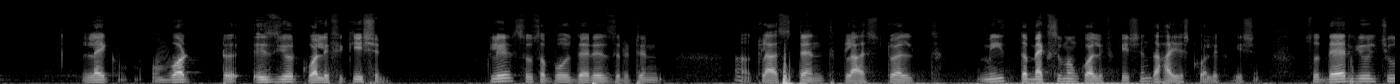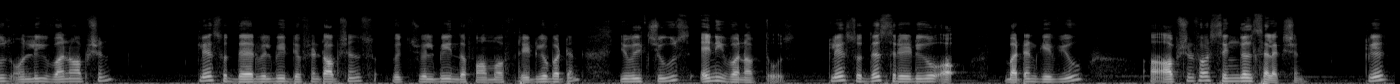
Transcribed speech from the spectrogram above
like what uh, is your qualification clear. So suppose there is written uh, class 10th class 12th means the maximum qualification the highest qualification. So there you will choose only one option clear? So there will be different options which will be in the form of radio button. You will choose any one of those clear? So this radio button give you option for single selection clear?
